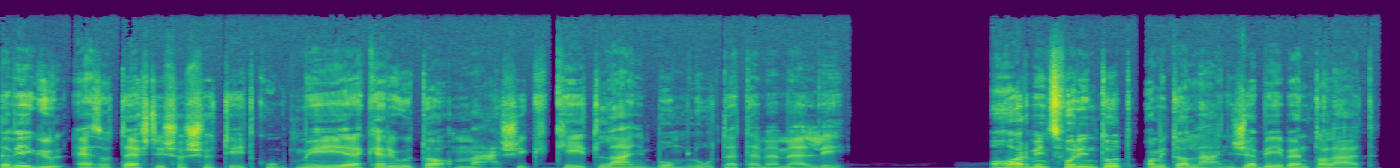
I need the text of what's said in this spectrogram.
De végül ez a test is a sötét kút mélyére került a másik két lány bomló teteme mellé. A 30 forintot, amit a lány zsebében talált,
